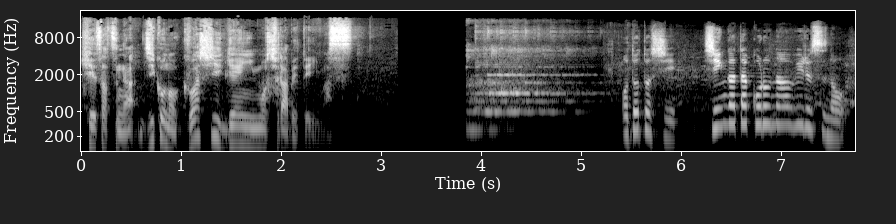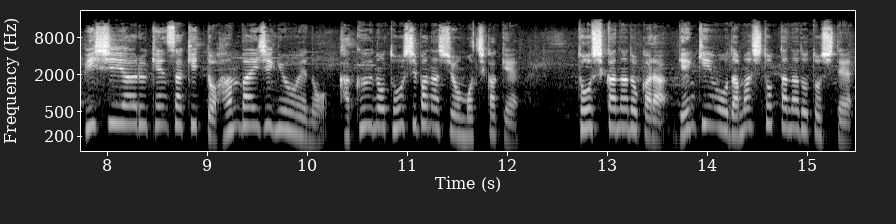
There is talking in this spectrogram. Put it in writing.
警察が事故の詳しい原因を調べています。おととし、新型コロナウイルスの PCR 検査キット販売事業への架空の投資話を持ちかけ、投資家などから現金を騙し取ったなどとして、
